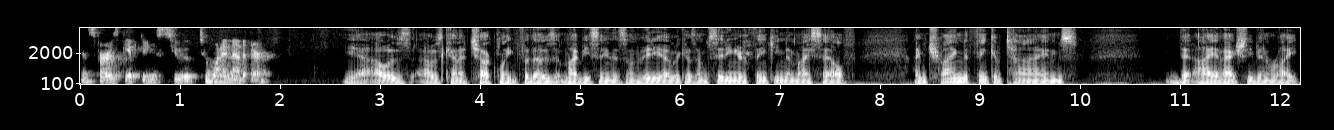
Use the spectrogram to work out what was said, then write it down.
as far as giftings to to one another. Yeah, I was I was kind of chuckling for those that might be seeing this on video because I'm sitting here thinking to myself, I'm trying to think of times that I have actually been right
